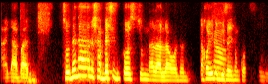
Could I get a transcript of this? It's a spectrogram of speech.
ah, laban. So, nanalo siya best in costume, naalala ko nun. Ako yung Oo. nag-design ng costume.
